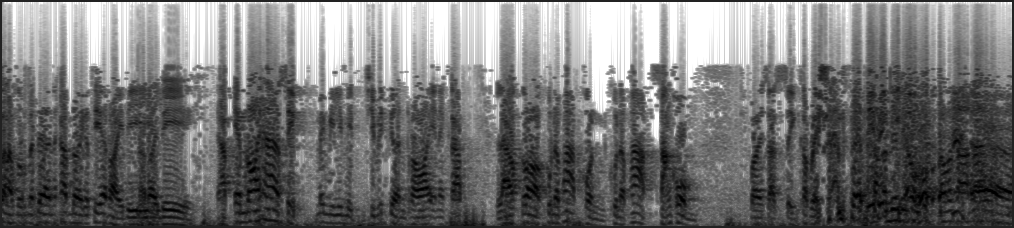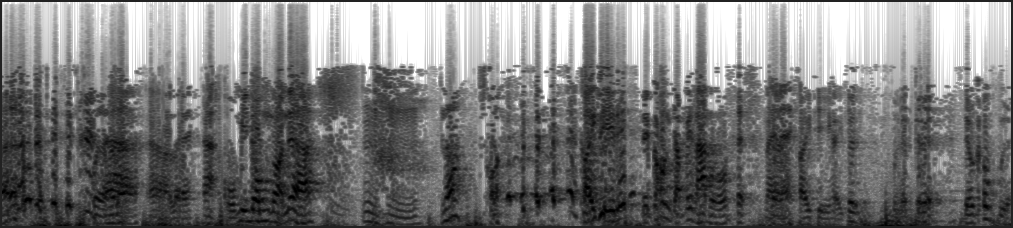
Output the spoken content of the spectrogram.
สนับสนุนเหมือนเดิมนะครับ โดยกะทิอร่อยดีอร่อยดีครับ M150 ไม่มีลิมิตชีวิตเกินร้อยนะครับ แล้วก็คุณภาพคนคุณภาพสังคม บริษัทสิงห์คอร์ปอเรชั่นนี่ไม่เกี่ยวธรรมดาเออเปิดแล้วนะอ่าเอาเลยอะโอ้มีดมก่อนด้วยเหรออือหือเนาะขอขออีกทีดิเดี๋ยวกล้องจับไม่ทันโอ้โหไหนไหนขออีกทีขออีกทีเบื่อเกินเดี๋ยวเขาเบื่อ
